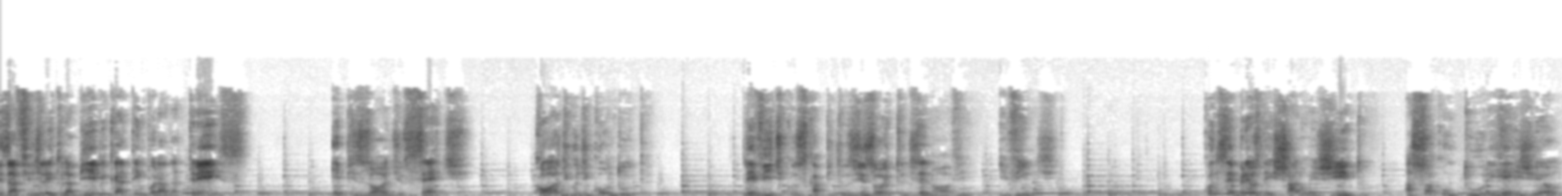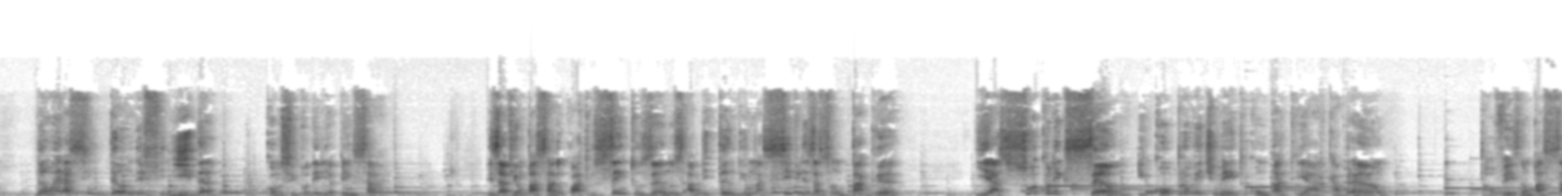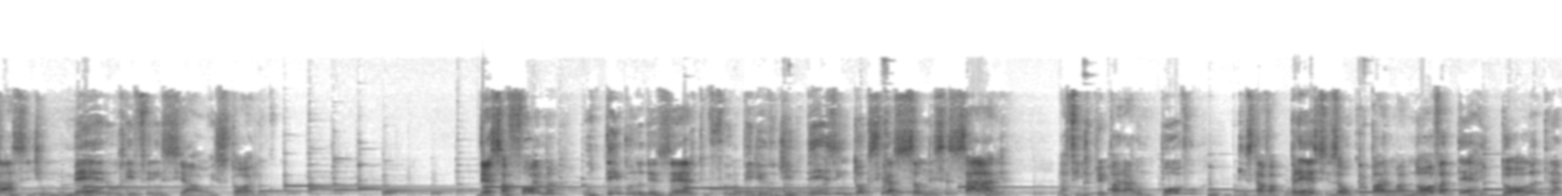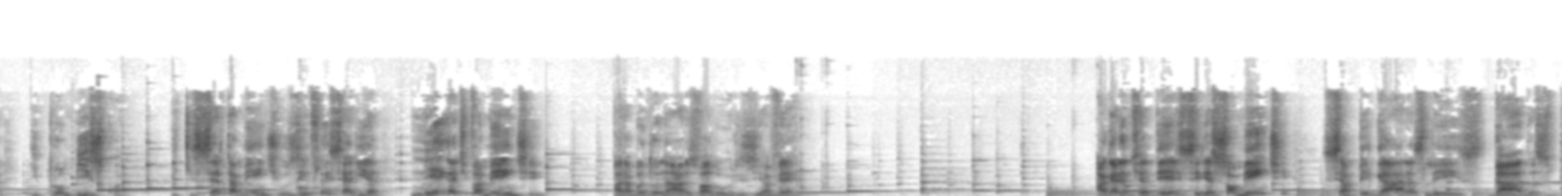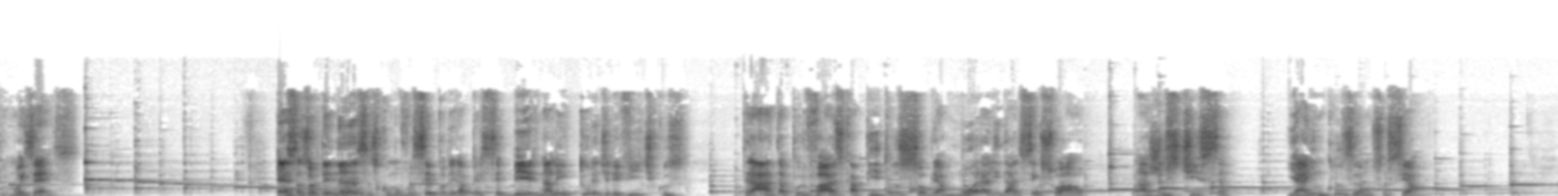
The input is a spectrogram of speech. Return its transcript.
Desafio de Leitura Bíblica, temporada 3, episódio 7. Código de Conduta. Levíticos, capítulos 18, 19 e 20. Quando os hebreus deixaram o Egito, a sua cultura e religião não era assim tão definida como se poderia pensar. Eles haviam passado 400 anos habitando em uma civilização pagã e a sua conexão e comprometimento com o patriarca Abraão talvez não passasse de um mero referencial histórico. Dessa forma, o tempo no deserto foi um período de desintoxicação necessária, a fim de preparar um povo que estava prestes a ocupar uma nova terra idólatra e promíscua e que certamente os influenciaria negativamente para abandonar os valores de Yahvé. A garantia deles seria somente se apegar às leis dadas por Moisés. Essas ordenanças, como você poderá perceber na leitura de Levíticos, trata por vários capítulos sobre a moralidade sexual, a justiça e a inclusão social.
